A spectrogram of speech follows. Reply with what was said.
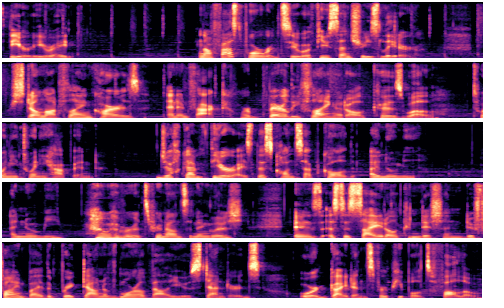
theory, right? Now, fast forward to a few centuries later. We're still not flying cars, and in fact, we're barely flying at all because, well, 2020 happened. Durkheim theorized this concept called anomie. Anomie, however it's pronounced in English, is a societal condition defined by the breakdown of moral values, standards, or guidance for people to follow.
